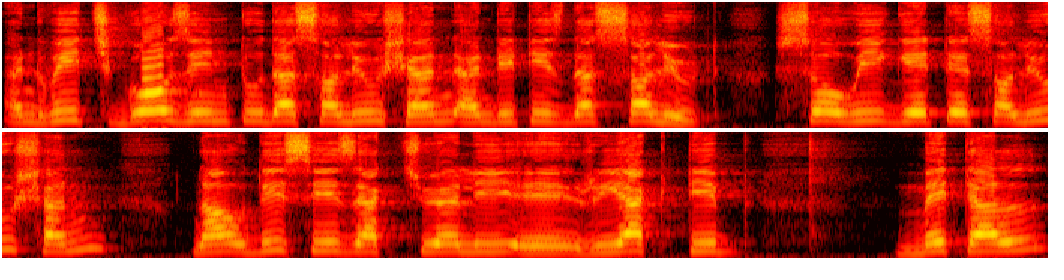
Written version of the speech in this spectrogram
and which goes into the solution and it is the solute. So, we get a solution now this is actually a reactive metal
